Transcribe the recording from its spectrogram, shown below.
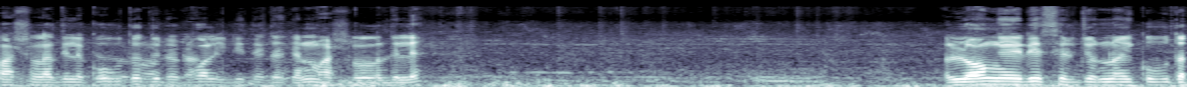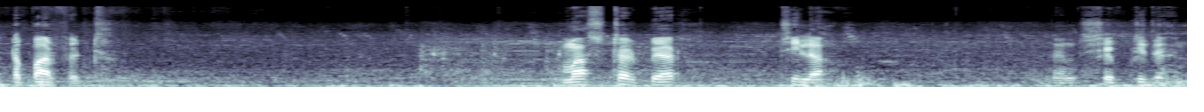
মার্শাল্লাহ দিলে কবুতর দুটোর কোয়ালিটিতে দেখেন মার্শাল্লাহ দিলে। লং এ রেসের জন্য এই কবুতরটা পারফেক্ট মাস্টার পেয়ার চিলা। দেন সেফটি দেখেন।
